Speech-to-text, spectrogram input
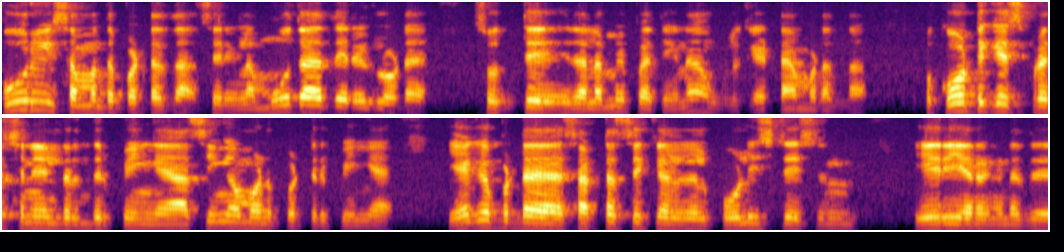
பூர்வீக சம்மந்தப்பட்டது தான் சரிங்களா? மூதாதையர்களோட சொத்து இதெல்லாமே பாத்தீங்கன்னா உங்களுக்கு எட்டாம் இடம் தான். இப்போ கோர்ட்டு கேஸ் பிரச்சனையில் இருந்திருப்பீங்க அசிங்கமானப்பட்டிருப்பீங்க ஏகப்பட்ட சட்ட சிக்கல்கள் போலீஸ் ஸ்டேஷன் ஏறி இறங்குனது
